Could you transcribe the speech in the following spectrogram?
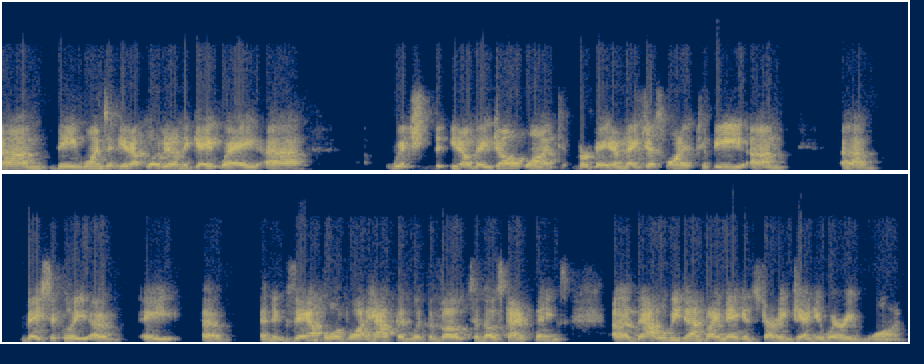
um, the ones that get uploaded on the gateway, uh, which, you know, they don't want verbatim. They just want it to be um, uh, basically a, a, a, an example of what happened with the votes and those kind of things. Uh, that will be done by Megan starting January 1.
